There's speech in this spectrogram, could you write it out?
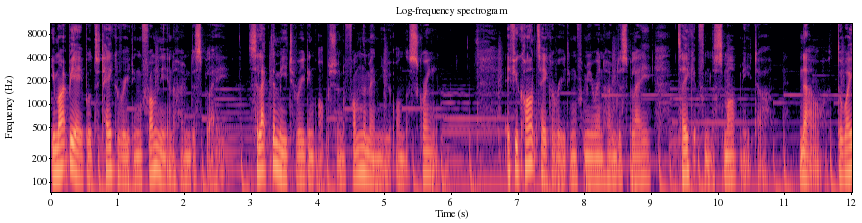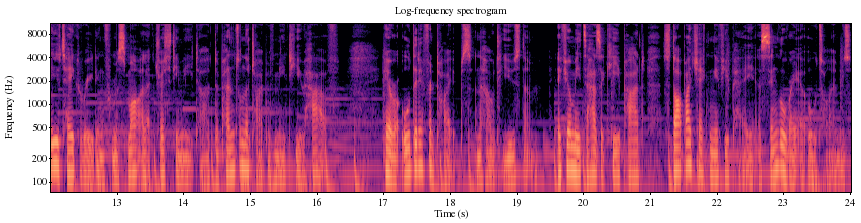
You might be able to take a reading from the in-home display, select the meter reading option from the menu on the screen. If you can't take a reading from your in-home display, take it from the smart meter. Now, the way you take a reading from a smart electricity meter depends on the type of meter you have. Here are all the different types and how to use them. If your meter has a keypad, start by checking if you pay a single rate at all times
